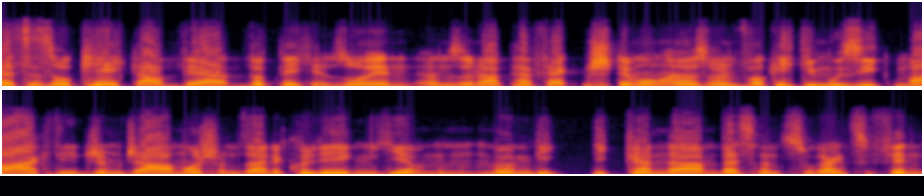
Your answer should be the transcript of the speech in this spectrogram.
es ist okay, ich glaube, wer wirklich so in, in, so einer perfekten Stimmung ist und wirklich die Musik mag, die Jim Jarmusch und seine Kollegen hier mögen, die, die können da einen besseren Zugang zu finden.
